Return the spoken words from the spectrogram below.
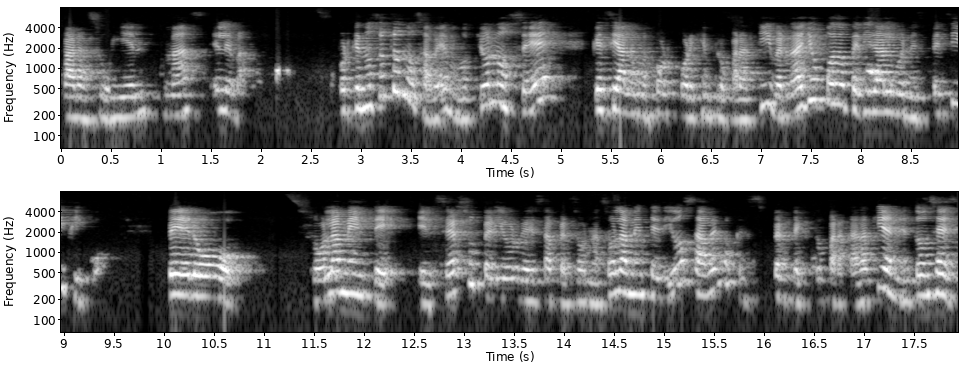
para su bien más elevado. Porque nosotros no sabemos, yo no sé que sea lo mejor, por ejemplo, para ti, ¿verdad? Yo puedo pedir algo en específico, pero solamente el ser superior de esa persona, solamente Dios sabe lo que es perfecto para cada quien. Entonces,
